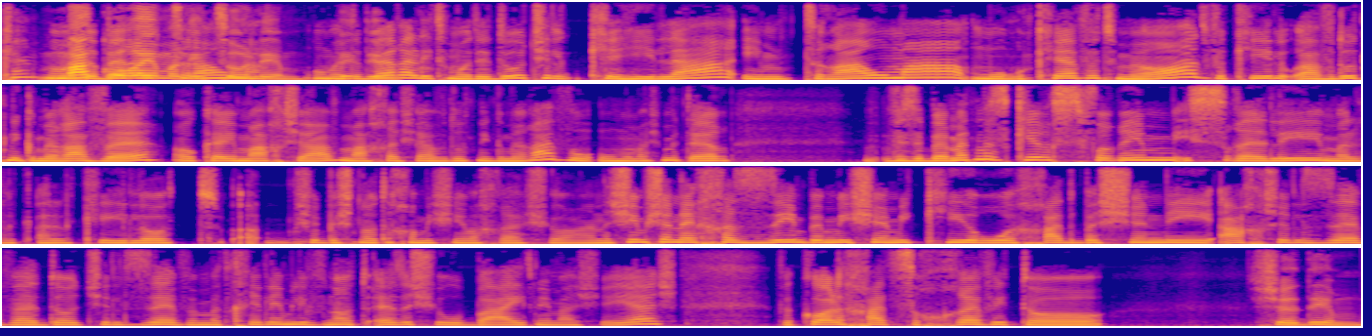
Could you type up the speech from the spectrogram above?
כן, מה קורה עם טראומה. הניצולים? הוא בדיוק. מדבר על התמודדות של קהילה עם טראומה מורכבת מאוד, וכאילו העבדות נגמרה ו... אוקיי, מה עכשיו? מה אחרי שהעבדות נגמרה? והוא הוא ממש מתאר... וזה באמת מזכיר ספרים ישראליים על, על קהילות שבשנות ה-50 אחרי השואה. אנשים שנאחזים במי שהם הכירו אחד בשני, אח של זה והדוד של זה, ומתחילים לבנות איזשהו בית ממה שיש, וכל אחד סוחב איתו שדים.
